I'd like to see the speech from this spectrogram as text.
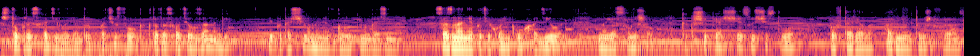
Что происходило, я вдруг почувствовал, как кто-то схватил за ноги и потащил меня вглубь магазина. Сознание потихоньку уходило, но я слышал, как шипящее существо повторяло одну и ту же фразу.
